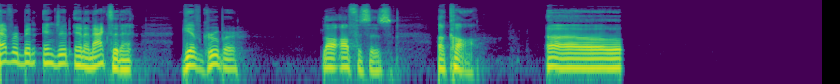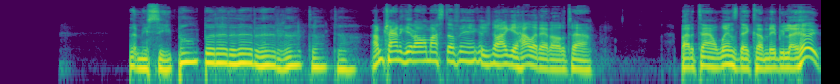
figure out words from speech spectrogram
ever been injured in an accident, give Gruber Law Offices a call. Uh, let me see. I'm trying to get all my stuff in because you know I get hollered at all the time. By the time Wednesday come, they be like, "Hey,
